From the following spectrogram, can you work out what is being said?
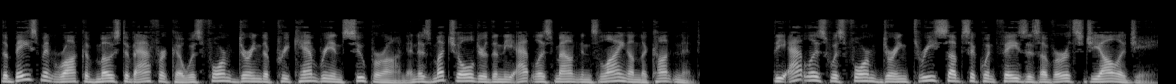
The basement rock of most of Africa was formed during the Precambrian Supereon and is much older than the Atlas Mountains lying on the continent. The Atlas was formed during three subsequent phases of Earth's geology.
